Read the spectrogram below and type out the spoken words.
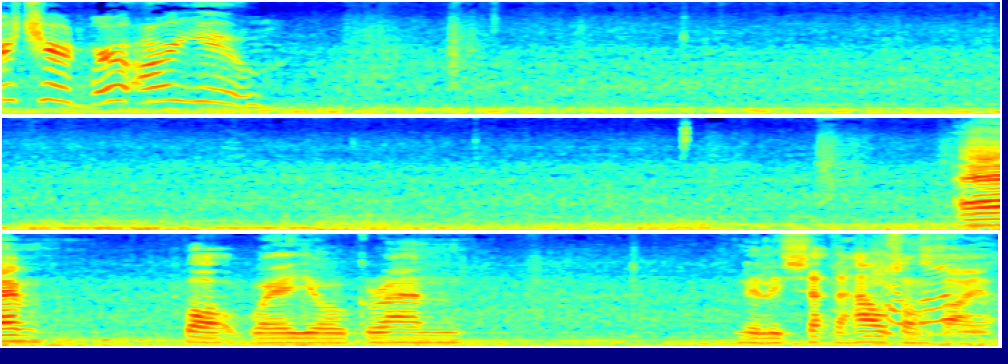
Richard, where are you? Um, what, where your gran nearly set the house on fire?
